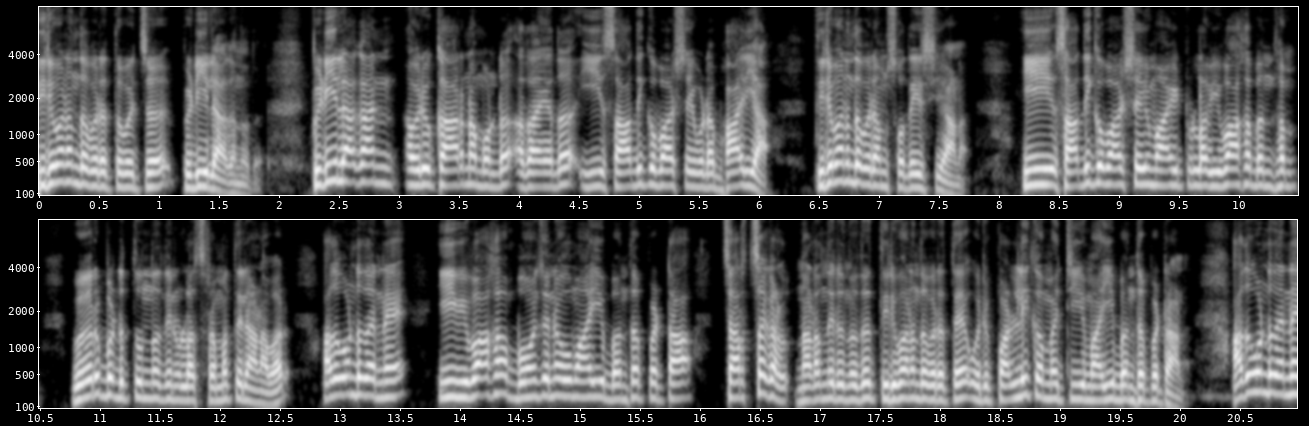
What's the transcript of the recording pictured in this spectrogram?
തിരുവനന്തപുരത്ത് വെച്ച് പിടിയിലാകുന്നത്. പിടിയിലാകാൻ ഒരു കാരണമുണ്ട്. അതായത് ഈ സാദിഖ് ബാഷയുടെ ഭാര്യ തിരുവനന്തപുരം സ്വദേശിയാണ്. ഈ സാദിഖ് ഭാഷയുമായിട്ടുള്ള വിവാഹബന്ധം വേർപെടുത്തുന്നതിനുള്ള ശ്രമത്തിലാണവർ. അതുകൊണ്ട് തന്നെ ഈ വിവാഹ മോചനവുമായി ബന്ധപ്പെട്ട ചർച്ചകൾ നടന്നിരുന്നത് തിരുവനന്തപുരത്തെ ഒരു പള്ളി കമ്മിറ്റിയുമായി ബന്ധപ്പെട്ടാണ്. അതുകൊണ്ട് തന്നെ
